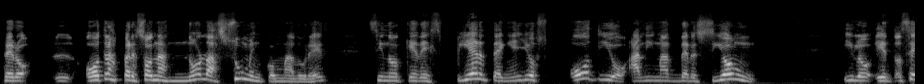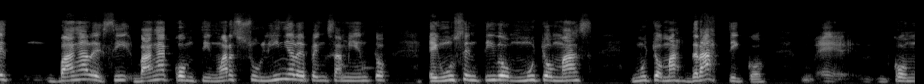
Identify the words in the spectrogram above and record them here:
Pero otras personas no lo asumen con madurez sino que despierta en ellos odio, animadversión. Y, lo, y entonces van a decir, van a continuar su línea de pensamiento en un sentido mucho más, mucho más drástico, eh, con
